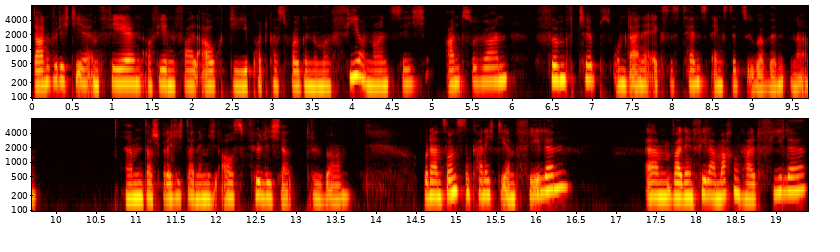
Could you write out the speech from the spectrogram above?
dann würde ich dir empfehlen, auf jeden Fall auch die Podcast-Folge Nummer 94 anzuhören fünf Tipps, um deine Existenzängste zu überwinden. Ähm, da spreche ich dann nämlich ausführlicher drüber. Und ansonsten kann ich dir empfehlen, ähm, weil den Fehler machen halt viele,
